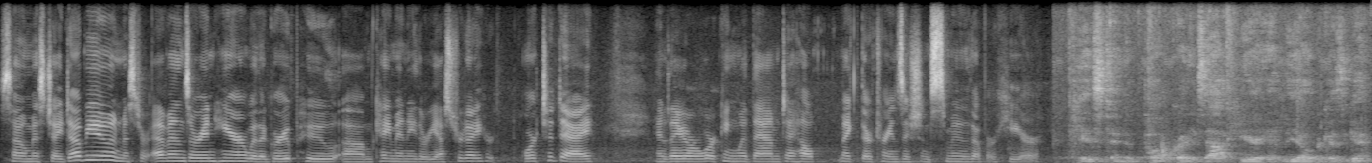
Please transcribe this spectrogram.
So Miss JW and Mr. Evans are in here with a group who um, came in either yesterday or, or today. And they are working with them to help make their transition smooth over here. Kids tend to pump credits out here at Leo because again,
